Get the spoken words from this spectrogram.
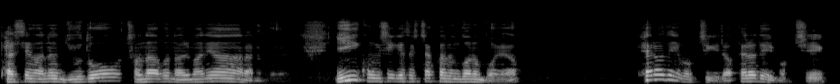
발생하는 유도 전압은 얼마냐라는 거예요. 이 공식에서 시작하는 거는 뭐예요? 패러데이 법칙이죠. 패러데이 법칙.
